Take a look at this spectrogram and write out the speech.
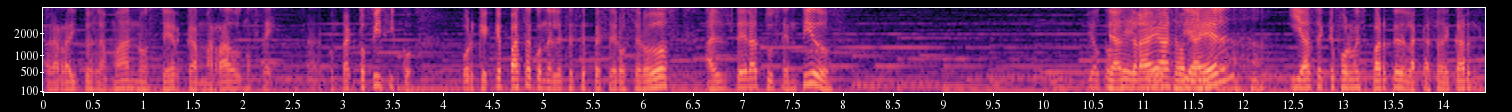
Agarraditos las manos, cerca, amarrados, no sé. O sea, contacto físico. Porque, ¿qué pasa con el SCP-002? Altera tus sentidos Yo Te atrae hacia él. ajá. y hace que formes parte de la casa de carne.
